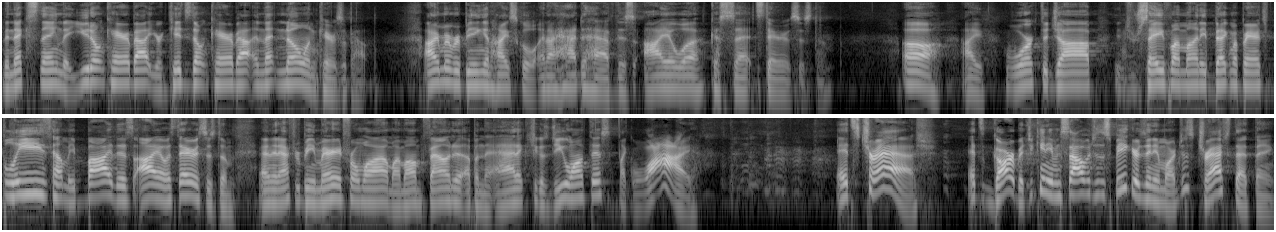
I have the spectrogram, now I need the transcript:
the next thing that you don't care about, your kids don't care about, and that no one cares about. I remember being in high school and I had to have this Aiwa cassette stereo system. Oh, I worked a job, saved my money, begged my parents, please help me buy this Aiwa stereo system. And then after being married for a while, my mom found it up in the attic. She goes, Do you want this? I'm like, why? It's trash. It's garbage. You can't even salvage the speakers anymore. Just trash that thing.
